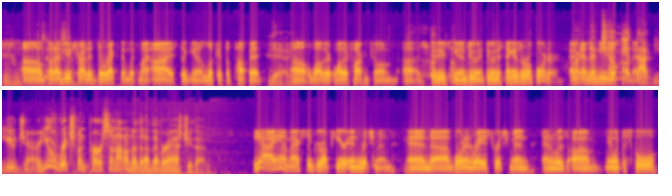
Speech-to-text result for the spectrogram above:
mm-hmm. uh, but I do try to direct them with my eyes to you know look at the puppet yeah, yeah. Uh, while they're while they're talking to him, uh, because he's you know doing doing his thing as a reporter, as, right, as a media. Tell me puppet. about you, Jerry. Are you a Richmond person? I don't know that I've ever asked you that. Yeah, I am. I actually grew up here in Richmond and uh, born and raised Richmond, and was um, you know, went to school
